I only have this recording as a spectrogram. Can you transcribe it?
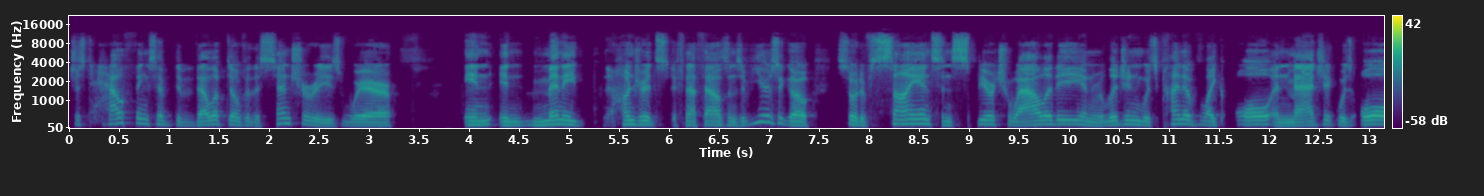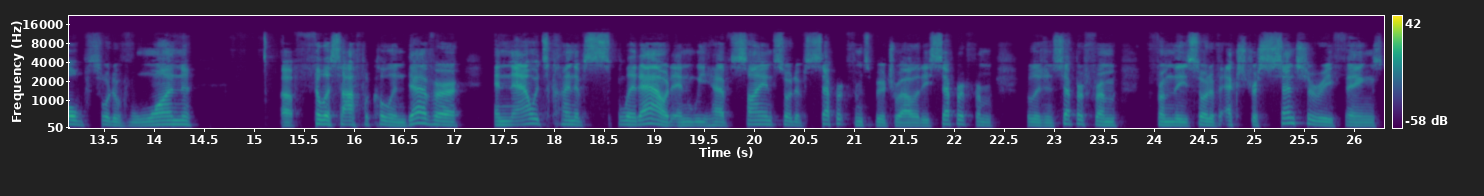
just how things have developed over the centuries where in in many hundreds, if not thousands of years ago, sort of science and spirituality and religion was kind of like all, and magic was all sort of one uh, philosophical endeavor. And now it's kind of split out and we have science sort of separate from spirituality separate from religion separate from from these sort of extrasensory things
